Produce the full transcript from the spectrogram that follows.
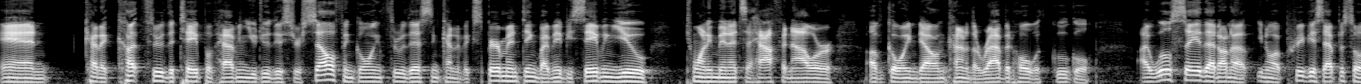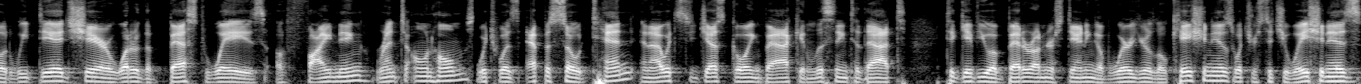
and kind of cut through the tape of having you do this yourself and going through this and kind of experimenting by maybe saving you 20 minutes, a half an hour of going down kind of the rabbit hole with Google. I will say that on a you know a previous episode we did share what are the best ways of finding rent to own homes, which was episode 10 and I would suggest going back and listening to that to give you a better understanding of where your location is, what your situation is,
